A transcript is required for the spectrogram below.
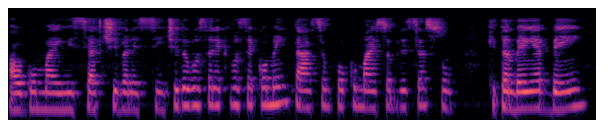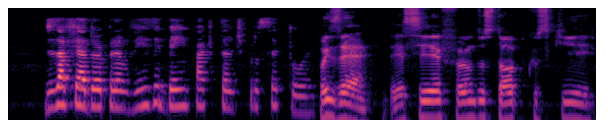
alguma iniciativa nesse sentido, eu gostaria que você comentasse um pouco mais sobre esse assunto, que também é bem desafiador para a Anvisa e bem impactante para o setor. Pois é, esse foi um dos tópicos que,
